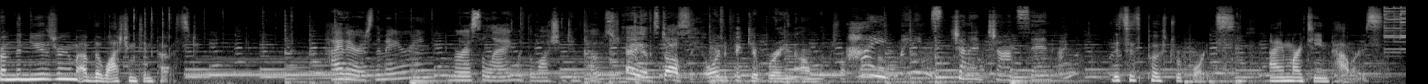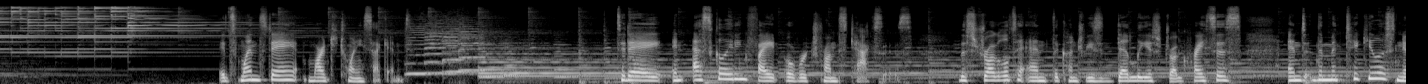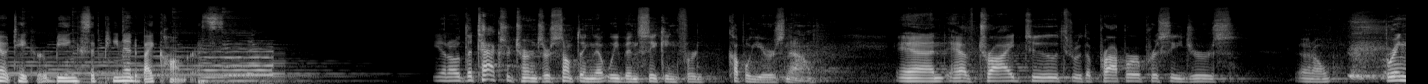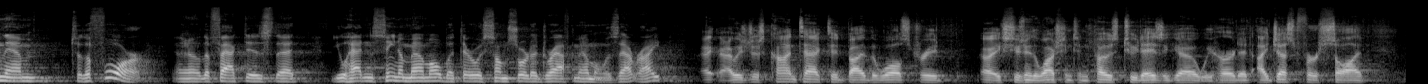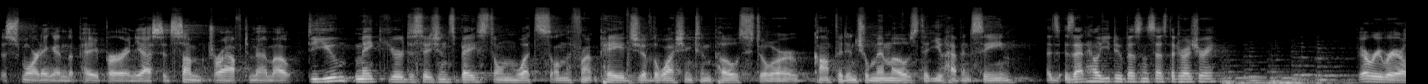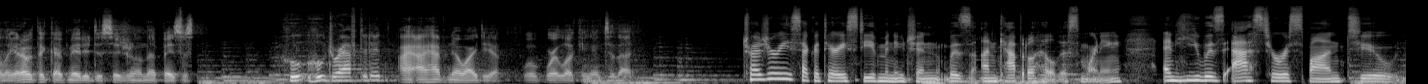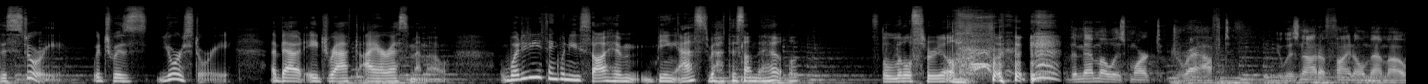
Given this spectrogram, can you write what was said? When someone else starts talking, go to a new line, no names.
from the newsroom of The Washington Post.
Hi there, is the mayor in? Marissa Lang with The Washington Post.
Hey, it's Dulcie. I wanted to pick your brain on the Trump.
Hi, my name is Jenna Johnson. I'm a-
This is Post Reports. I'm Martine Powers. It's Wednesday, March 22nd. Today, an escalating fight over Trump's taxes, the struggle to end the country's deadliest drug crisis, and the meticulous note taker being subpoenaed by Congress.
You know, the tax returns are something that we've been seeking for a couple years now and have tried to, through the proper procedures, you know, bring them to the fore. You know, the fact is that you hadn't seen a memo, but there was some sort of draft memo. Is that right?
I, I was just contacted by the Wall Street, uh, excuse me, the Washington Post two days ago. We heard it. I just first saw it this morning in the paper, and yes, it's some draft memo.
Do you make your decisions based on what's on the front page of the Washington Post or confidential memos that you haven't seen? Is, is that how you do business as the Treasury?
Very rarely. I don't think I've made a decision on that basis.
Who, who drafted it?
I, I have no idea. We'll, we're looking into that.
Treasury Secretary Steve Mnuchin was on Capitol Hill this morning, and he was asked to respond to this story, which was your story about a draft IRS memo. What did you think when you saw him being asked about this on the Hill?
It's a little surreal.
the memo is marked draft. It was not a final memo.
